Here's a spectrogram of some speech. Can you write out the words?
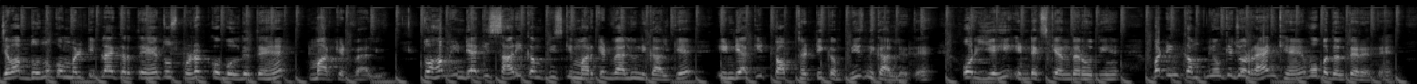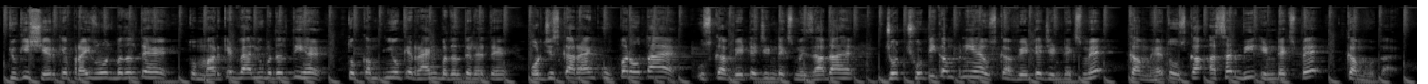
जब आप दोनों को मल्टीप्लाई करते हैं तो उस प्रोडक्ट को बोल देते हैं मार्केट वैल्यू तो हम इंडिया की सारी कंपनीज़ की मार्केट वैल्यू निकाल के इंडिया की टॉप थर्टी कंपनीज़ निकाल लेते हैं। और यही इंडेक्स के अंदर होती हैं। बट इन कंपनियों के जो रैंक हैं, वो बदलते रहते हैं। क्योंकि शेयर के प्राइस रोज बदलते हैं तो मार्केट वैल्यू बदलती है तो कंपनियों के रैंक बदलते रहते हैं। और जिसका रैंक ऊपर होता है, उसका वेटेज इंडेक्स में ज़्यादा है। जो छोटी कंपनी है, उसका वेटेज इंडेक्स में कम है तो उसका असर भी इंडेक्स पे कम होता है।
